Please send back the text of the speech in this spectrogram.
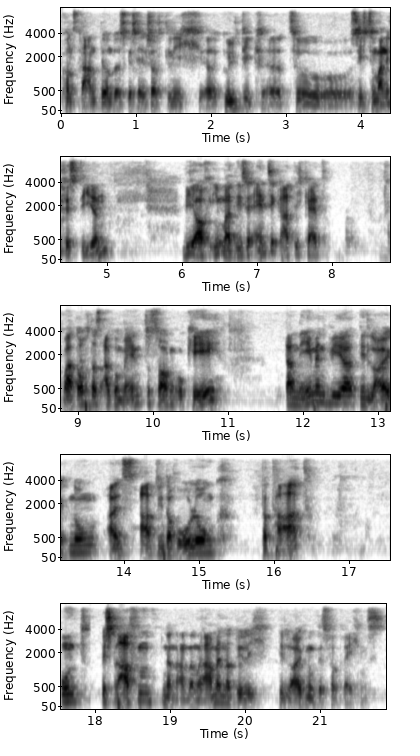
Konstante und als gesellschaftlich äh, gültig äh, zu, sich zu manifestieren. Wie auch immer, diese Einzigartigkeit war doch das Argument zu sagen, okay, da nehmen wir die Leugnung als Art Wiederholung der Tat und bestrafen in einem anderen Rahmen natürlich die Leugnung des Verbrechens.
